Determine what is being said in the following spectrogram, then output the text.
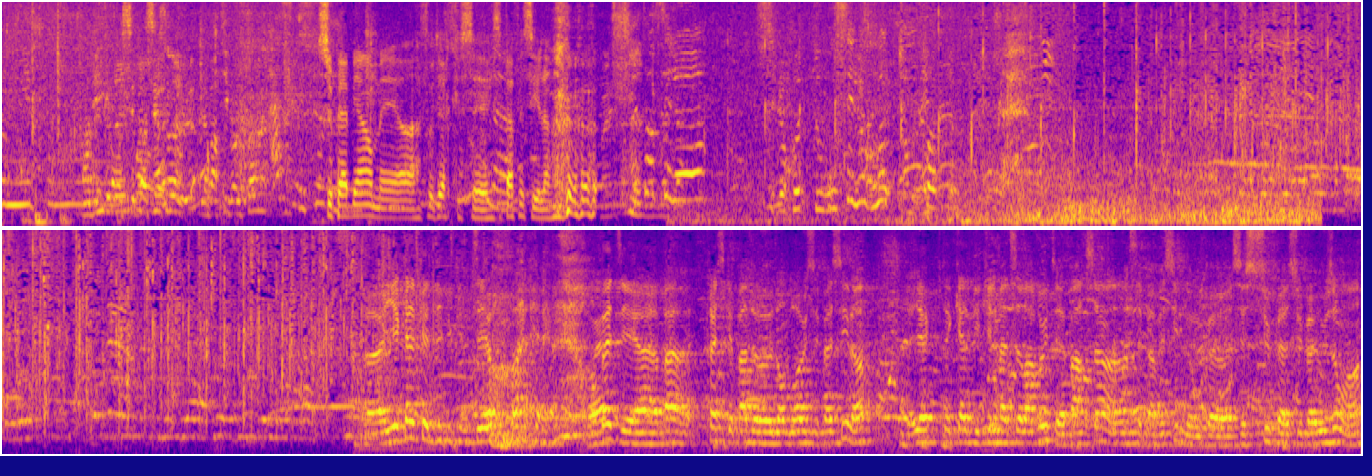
premier On dit comment s'est passé ça, la partie volcan Super bien, mais il faut dire que c'est pas facile. hein. Attends, c'est le... C'est le retour. C'est le retour. Euh, il y a quelques difficultés. ouais. En fait, il n'y a pas- presque pas de- d'endroit où c'est facile. hein. Il y a peut-être quelques kilomètres sur la route, et à part ça, hein, c'est pas facile. Donc euh, c'est super, super usant. hein.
